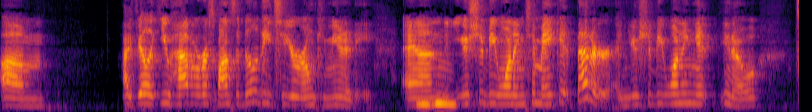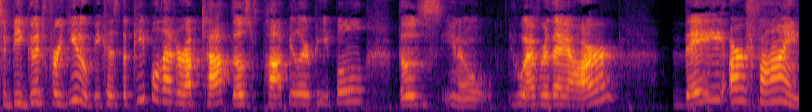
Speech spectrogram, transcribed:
um i feel like you have a responsibility to your own community. And you should be wanting to make it better. And you should be wanting it you know to be good for you. Because the people that are up top those popular people those you know whoever they are they are fine.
